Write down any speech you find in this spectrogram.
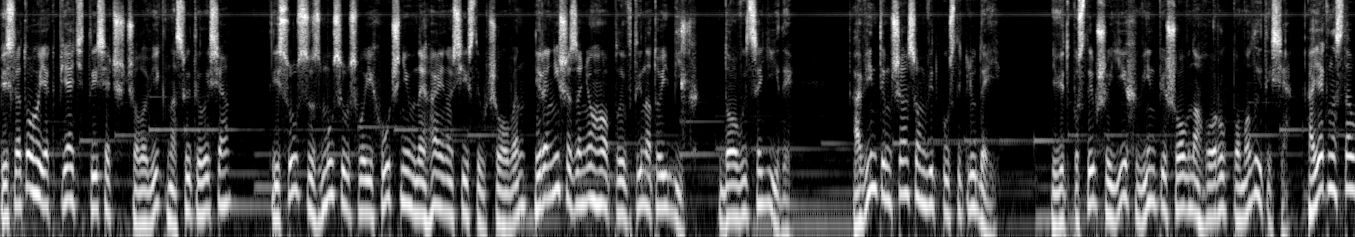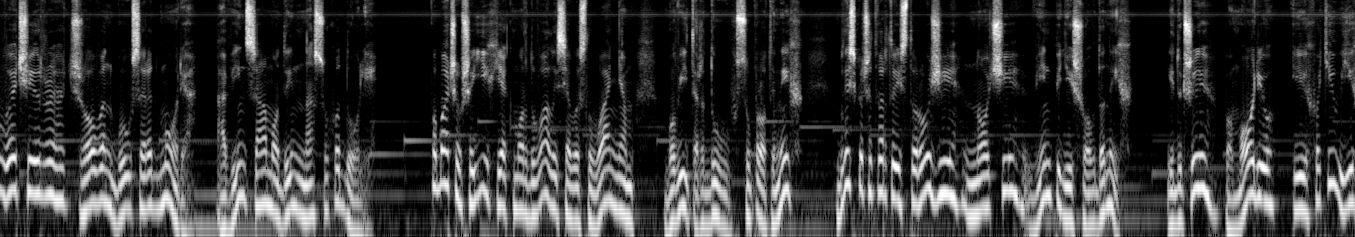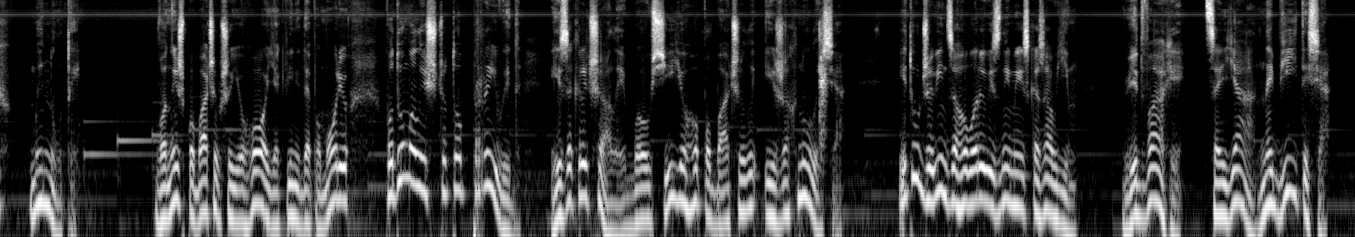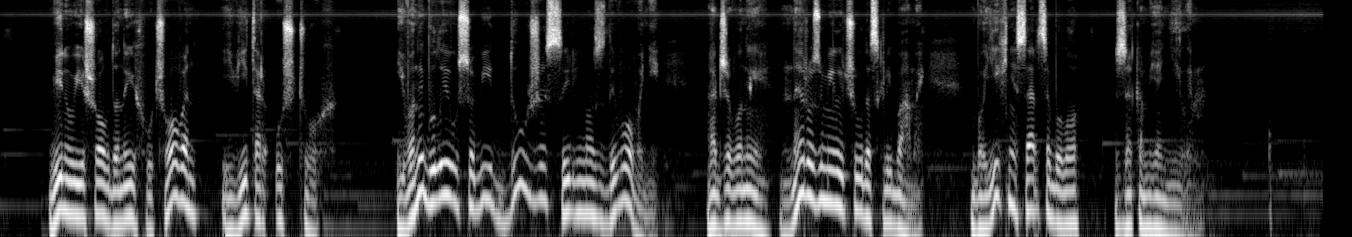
Після того, як п'ять тисяч чоловік наситилися, Ісус змусив своїх учнів негайно сісти в човен і раніше за нього пливти на той бік, до Вицеїди. А він тим часом відпустить людей. І, відпустивши їх, він пішов на гору помолитися. А як настав вечір, човен був серед моря, а він сам один на суходолі. Побачивши їх, як мордувалися веслуванням, бо вітер дув супроти них, близько четвертої сторожі ночі він підійшов до них, ідучи по морю, і хотів їх минути. Вони ж, побачивши його, як він іде по морю, подумали, що то привид, і закричали, бо всі його побачили і жахнулися. І тут же він заговорив із ними і сказав їм: Відваги, це я, не бійтеся. Він увійшов до них у човен, і вітер ущух. І вони були у собі дуже сильно здивовані, адже вони не розуміли чуда з хлібами, бо їхнє серце було закам'янілим.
